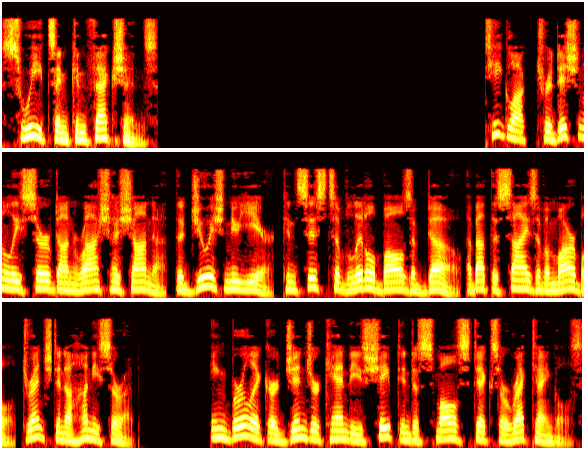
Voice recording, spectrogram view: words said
Sweets and confections Teiglach, traditionally served on Rosh Hashanah, the Jewish New Year, consists of little balls of dough about the size of a marble drenched in a honey syrup. Ingberlik are ginger candies shaped into small sticks or rectangles.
